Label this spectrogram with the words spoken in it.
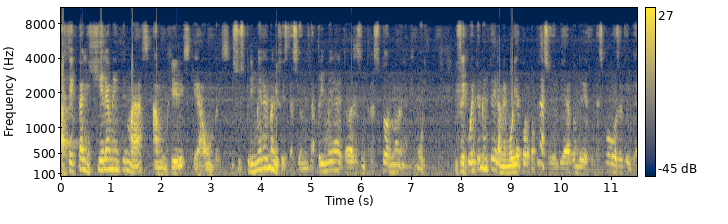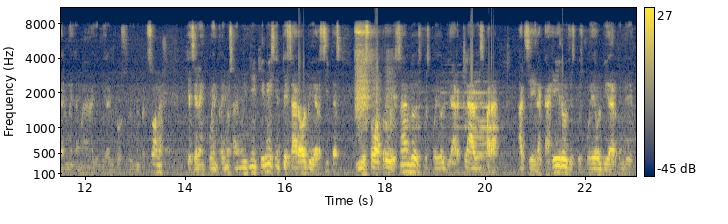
Afecta ligeramente más a mujeres que a hombres y sus primeras manifestaciones, la primera de todas es un trastorno de la memoria y frecuentemente de la memoria a corto plazo, de olvidar dónde dejó las cosas, de olvidar una llamada, de olvidar el rostro de una persona que se la encuentra y no sabe muy bien quién es, empezar a olvidar citas y esto va progresando, después puede olvidar claves para acceder a cajeros, después puede olvidar dónde dejó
